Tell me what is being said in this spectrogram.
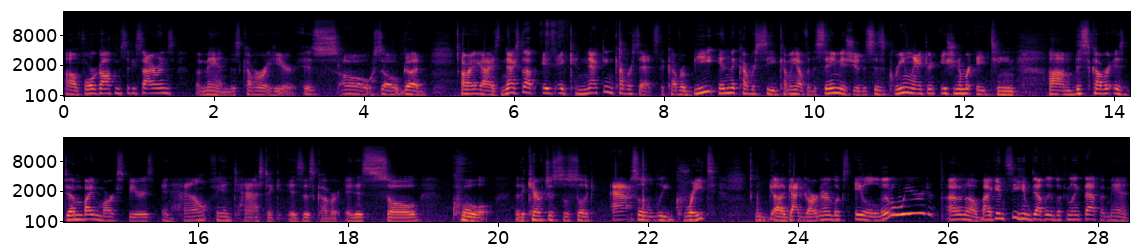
um, for Gotham City Sirens. But man, this cover right here is so, so good. All right, guys, next up is a connecting cover set. It's the cover B and the cover C coming out for the same issue. This is Green Lantern issue number 18. Um, this cover is done by Mark Spears, and how fantastic is this cover? It is so cool. The characters just look absolutely great uh, Guy Gardner looks a little weird. I don't know, but I can see him definitely looking like that. But man,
